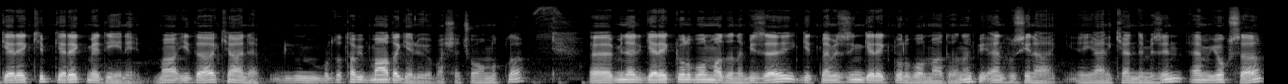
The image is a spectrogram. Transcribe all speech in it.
Gerekip gerekmediğini. Ma iza kâne. Burada tabi ma da geliyor başa çoğunlukla e, minel gerekli olup olmadığını, bize gitmemizin gerekli olup olmadığını bir enfusina yani kendimizin em yoksa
